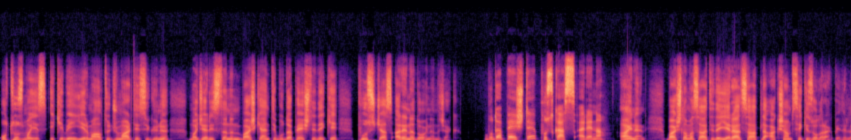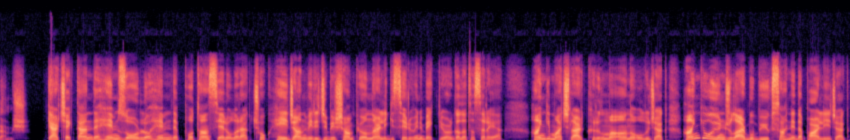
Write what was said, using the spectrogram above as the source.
30 Mayıs 2026 Cumartesi günü Macaristan'ın başkenti Budapeşte'deki Puskas Arena'da oynanacak. Budapeşte Puskas Arena. Aynen. Başlama saati de yerel saatle akşam 8 olarak belirlenmiş. Gerçekten de hem zorlu hem de potansiyel olarak çok heyecan verici bir Şampiyonlar Ligi serüveni bekliyor Galatasaray'a. Hangi maçlar kırılma anı olacak? Hangi oyuncular bu büyük sahnede parlayacak?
